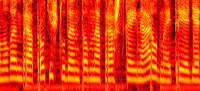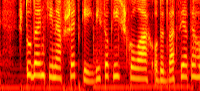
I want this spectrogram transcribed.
novembra proti študentom na Pražskej národnej triede študenti na všetkých vysokých školách od 21.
